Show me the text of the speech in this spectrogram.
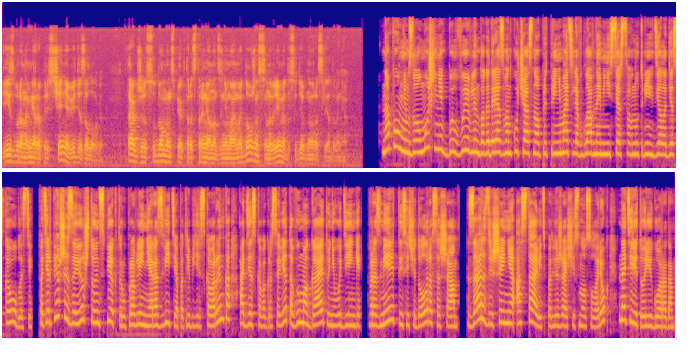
и избрана мера пресечения в виде залога. Также судом инспектор отстранен от занимаемой должности на время досудебного расследования. Напомним, злоумышленник был выявлен благодаря звонку частного предпринимателя в Главное министерство внутренних дел Одесской области. Потерпевший заявил, что инспектор управления развития потребительского рынка Одесского горсовета вымогает у него деньги в размере 1000 долларов США за разрешение оставить подлежащий сносу ларек на территории города.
